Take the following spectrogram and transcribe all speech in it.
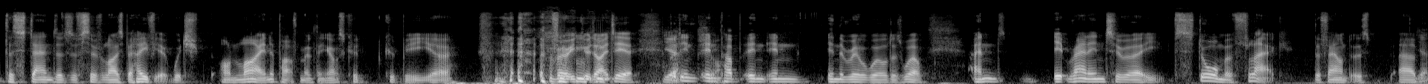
the standards of civilized behavior, which online, apart from anything else, could could be uh, a very good idea. Yeah, but in sure. in, pub, in in in the real world as well, and it ran into a storm of flack. The founders, uh, yeah.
